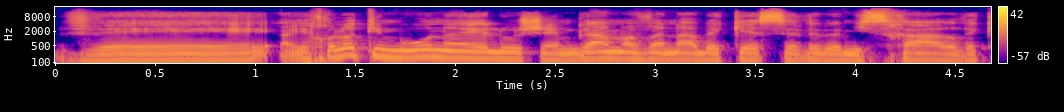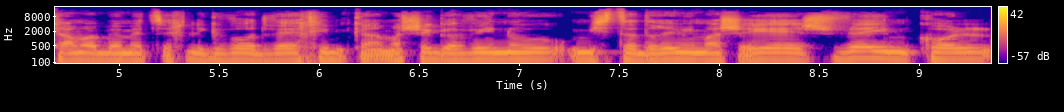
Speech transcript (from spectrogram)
והיכולות תמרון האלו שהם גם הבנה בכסף ובמסחר וכמה באמת צריך לגבות ואיך עם כמה שגבינו מסתדרים עם מה שיש ועם כל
